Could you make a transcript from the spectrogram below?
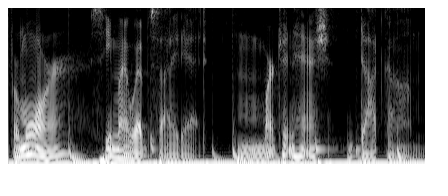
For more, see my website at martinhash.com.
